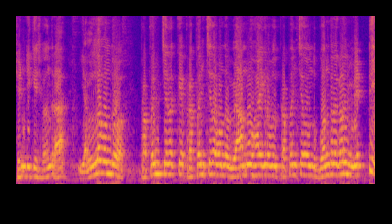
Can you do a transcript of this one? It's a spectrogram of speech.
ಚಂಡಿಕೇಶ್ವರ ಅಂದ್ರ ಎಲ್ಲ ಒಂದು ಪ್ರಪಂಚದಕ್ಕೆ ಪ್ರಪಂಚದ ಒಂದು ವ್ಯಾಮೋಹ ಆಗಿರಬಹುದು ಪ್ರಪಂಚದ ಒಂದು ಗೊಂದಲಗಳನ್ನು ಮೆಟ್ಟಿ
